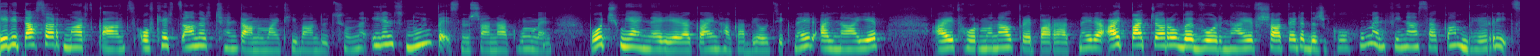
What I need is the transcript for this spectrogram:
երիտասարդ մարդկանց, ովքեր ծանր չեն տանում այդ հիվանդությունը, իրենց նույնպես նշանակվում են ոչ միայն ներերակային հակաբիոտիկներ, այլ նաև այդ հորմոնալ պրեպարատները, այդ պատճառով է, որ նաև շատերը դժգոհում են ֆինանսական բեռից։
